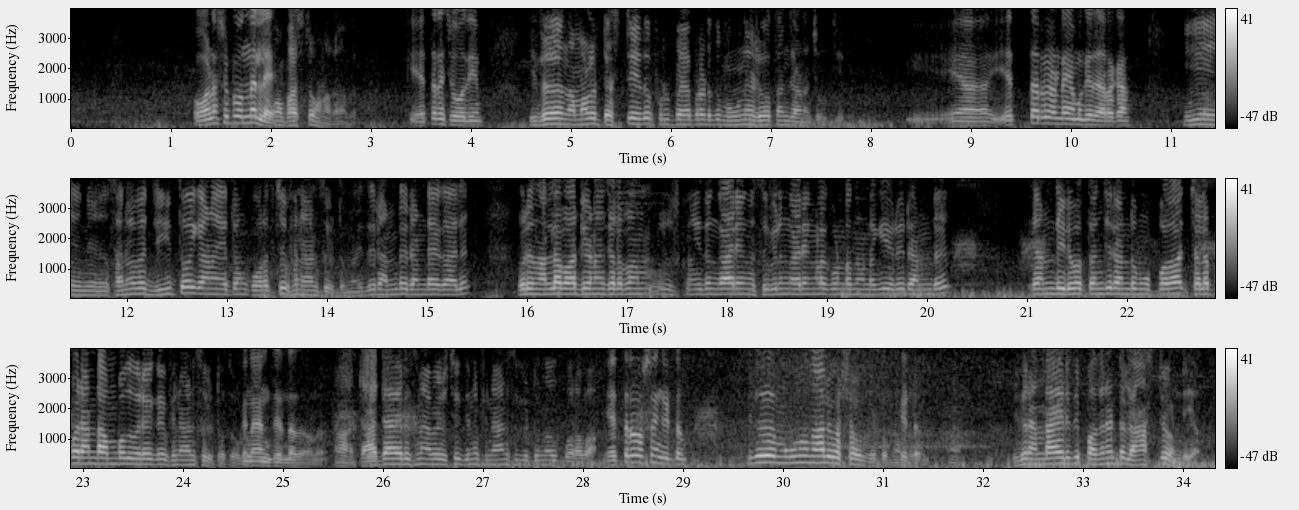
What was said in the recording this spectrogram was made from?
ഓണർഷിപ്പ് ഒന്നല്ലേ? ഫസ്റ്റ് ഓണറാണ് എത്ര ചോദ്യം? ഇത് നമ്മൾ ടെസ്റ്റ് ചെയ്ത് ഫുൾ പേപ്പർ എടുത്ത് മൂന്ന് എഴുപത്തഞ്ചാണ് ചോദ്യം. എത്ര രൂപ ഉണ്ടെങ്കിൽ നമുക്കിത് ഇറക്കാം? ഈ സനൂപ ജീത്തോയ്ക്കാണ് ഏറ്റവും കുറച്ച് ഫിനാൻസ് കിട്ടുന്നത്. ഇത് രണ്ട് കാൽ ഒരു നല്ല പാർട്ടിയാണെങ്കിൽ ചിലപ്പം ഇതും കാര്യങ്ങൾ സിവിലും കാര്യങ്ങളൊക്കെ ഉണ്ടെന്നുണ്ടെങ്കിൽ ഒരു രണ്ട് രണ്ട് ഇരുപത്തഞ്ച് രണ്ട് മുപ്പത് ചിലപ്പോൾ രണ്ട് അമ്പത് വരെയൊക്കെ ഫിനാൻസ് കിട്ടത്തുള്ളൂ. ഫിനാൻസ് ഉണ്ടതോൾ ആ ടാറ്റ ഹാരിസിനെ അപേക്ഷിച്ച് ഇതിന് ഫിനാൻസ് കിട്ടുന്നത് കുറവാണ് എത്ര വർഷം കിട്ടും? ഇത് മൂന്ന് നാല് വർഷമൊക്കെ കിട്ടും. കിട്ടും ഇത് രണ്ടായിരത്തി പതിനെട്ട് ലാസ്റ്റ് വണ്ടിയാണ്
